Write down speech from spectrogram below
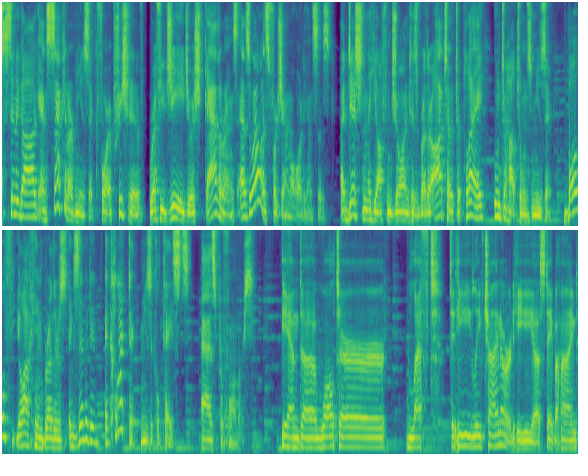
synagogue and secular music for appreciative refugee Jewish gatherings as well as for general audiences. Additionally, he often joined his brother Otto to play Unterhaltung's music. Both Joachim brothers exhibited eclectic musical tastes as performers. And uh, Walter left. Did he leave China or did he uh, stay behind?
